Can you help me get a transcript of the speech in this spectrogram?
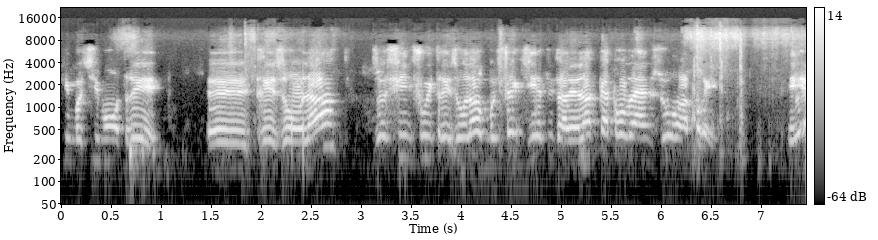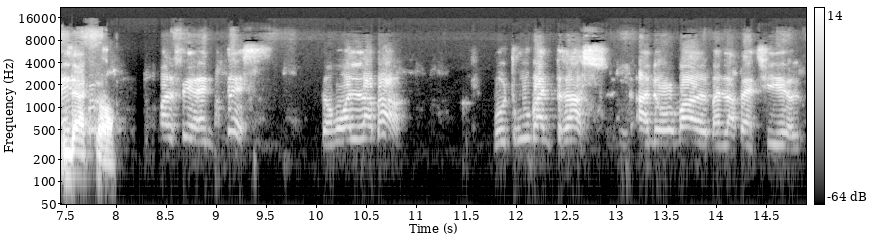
qui m'a tu montré, euh, trésor là, je fais une fouille trésor là, je fais que j'y ai tout à l'heure là, 80 jours après. Et D'accord. on va faire un test. Comme on là-bas. On trouve une trace anormale, ben la peinture,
